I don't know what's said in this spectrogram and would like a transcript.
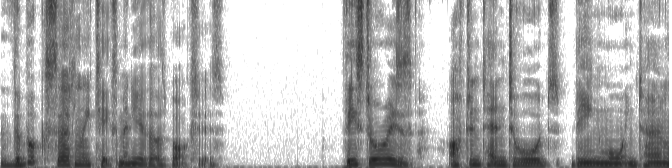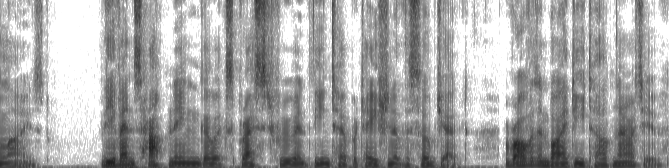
the book certainly ticks many of those boxes. These stories often tend towards being more internalized. The events happening are expressed through the interpretation of the subject, rather than by a detailed narrative.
